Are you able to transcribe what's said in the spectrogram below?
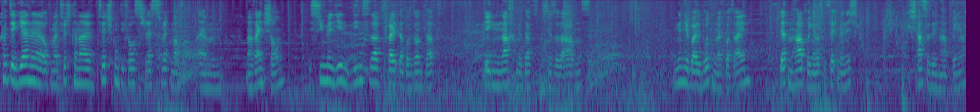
könnt ihr gerne auf meinen Twitch-Kanal twitch.tv ähm, mal reinschauen. Ich streame jeden Dienstag, Freitag und Sonntag. Gegen Nachmittags bzw. abends. Ich nehme hier beide Brücken mal kurz ein. Der hat einen Haarbringer, das gefällt mir nicht. Ich hasse den Haarbringer.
